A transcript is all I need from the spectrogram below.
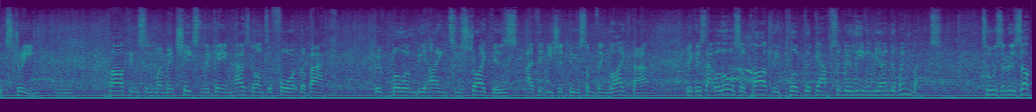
extreme. Mm. Parkinson, when we're chasing the game, has gone to four at the back with Mullen behind two strikers. I think we should do something like that because that will also partly plug the gaps that we're leaving behind the wing backs. Tozer is up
